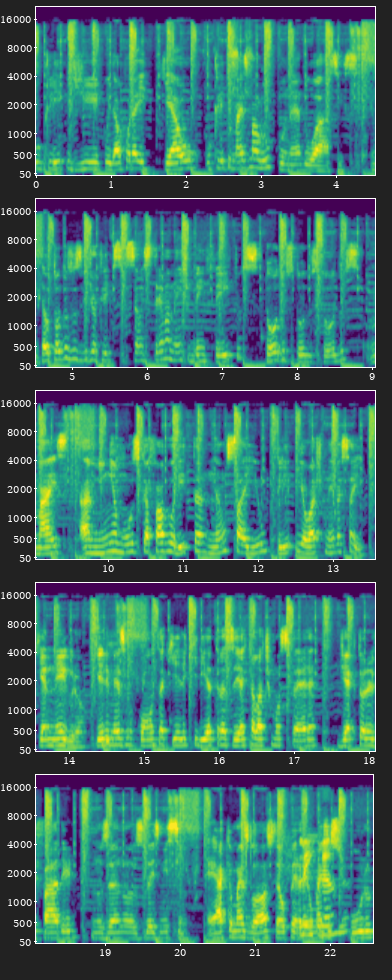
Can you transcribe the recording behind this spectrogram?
o clipe de Cuidar Por Aí, que é o, o clipe mais maluco, né, do Oasis. Então, todos os videoclipes são extremamente bem feitos, todos, todos, todos. Mas a minha música favorita não saiu clipe e eu acho que nem vai sair, que é Negro, que ele mesmo conta que ele queria trazer aquela atmosfera de Hector El Father nos anos 2005. É a que eu mais gosto, é o Perreu mais escuro,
